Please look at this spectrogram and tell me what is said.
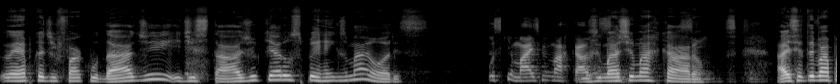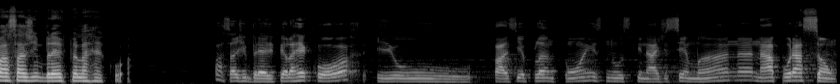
na época de faculdade e de estágio, que eram os perrengues maiores. Os que mais me marcaram. Os que mais sim. te marcaram. Sim, sim. Aí você teve uma passagem breve pela Record. Passagem breve pela Record, eu fazia plantões nos finais de semana na apuração.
